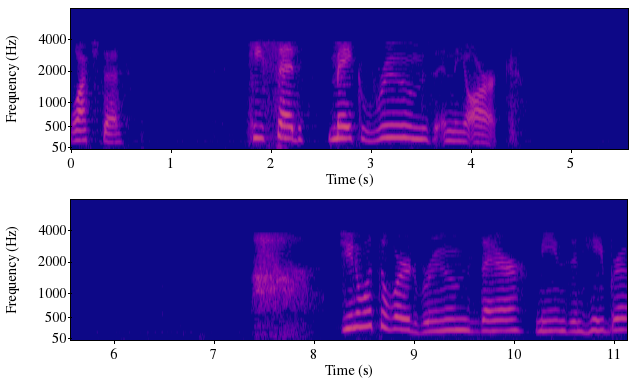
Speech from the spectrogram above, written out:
Watch this. He said, make rooms in the ark. Do you know what the word rooms there means in Hebrew?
